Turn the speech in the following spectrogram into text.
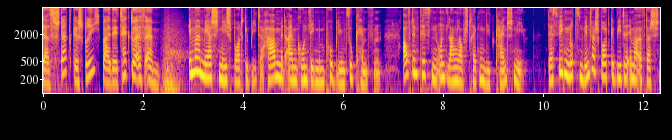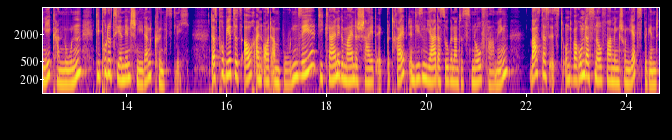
Das Stadtgespräch bei Detektor FM. Immer mehr Schneesportgebiete haben mit einem grundlegenden Problem zu kämpfen. Auf den Pisten und Langlaufstrecken liegt kein Schnee. Deswegen nutzen Wintersportgebiete immer öfter Schneekanonen, die produzieren den Schnee dann künstlich. Das probiert jetzt auch ein Ort am Bodensee. Die kleine Gemeinde Scheideck betreibt in diesem Jahr das sogenannte Snow Farming. Was das ist und warum das Snow Farming schon jetzt beginnt,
